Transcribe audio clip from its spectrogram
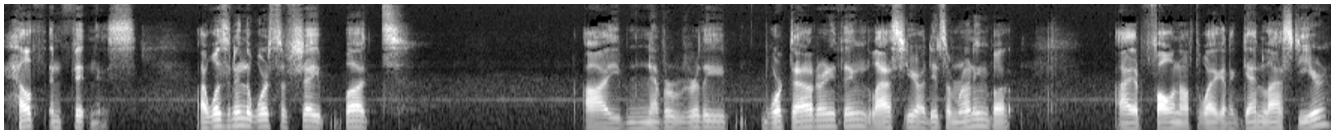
health and fitness. I wasn't in the worst of shape, but I never really worked out or anything. Last year I did some running, but I had fallen off the wagon again last year.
